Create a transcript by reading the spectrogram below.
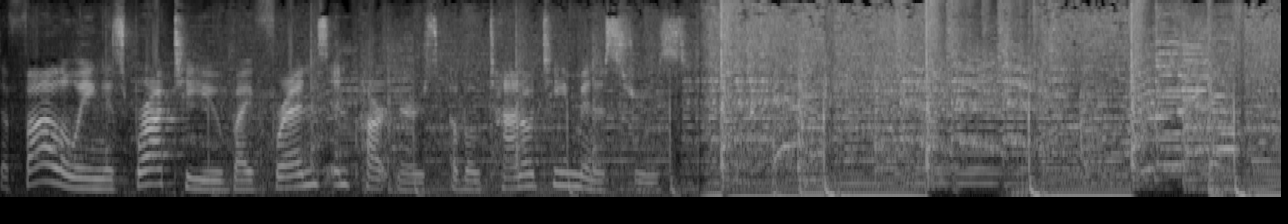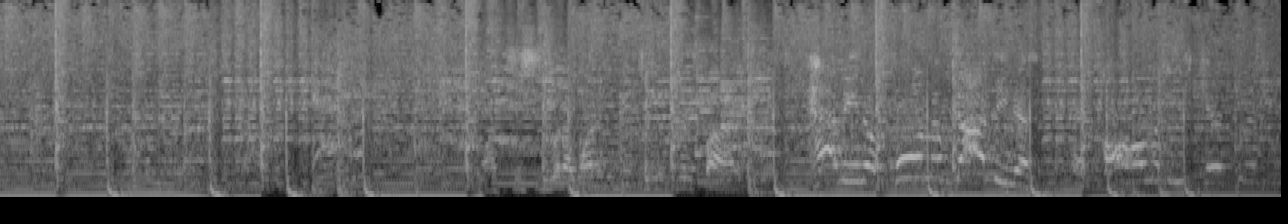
The following is brought to you by friends and partners of Otano Team Ministries. This is what I wanted to get to in verse 5. Having a form of godliness and all of these characteristics.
